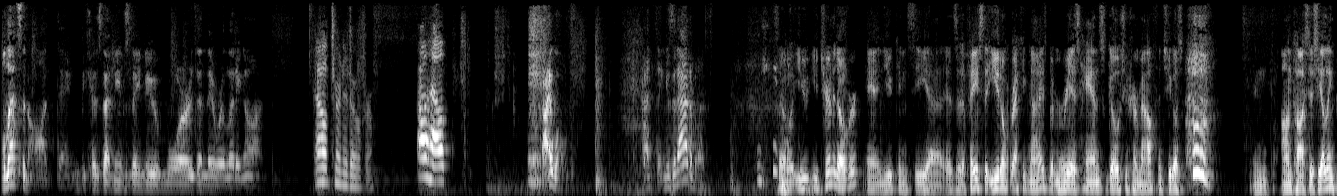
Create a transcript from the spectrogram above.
Well, that's an odd thing because that means they knew more than they were letting on. I'll turn it over. I'll help. I won't. That thing is an animal. So you, you turn it over, and you can see uh, it's a face that you don't recognize, but Maria's hands go to her mouth, and she goes, and Antos is yelling,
